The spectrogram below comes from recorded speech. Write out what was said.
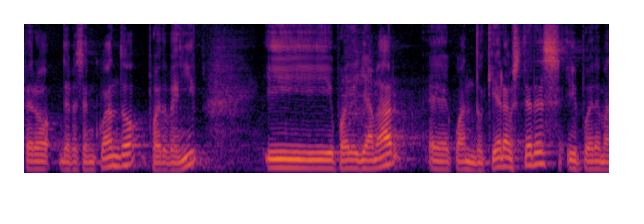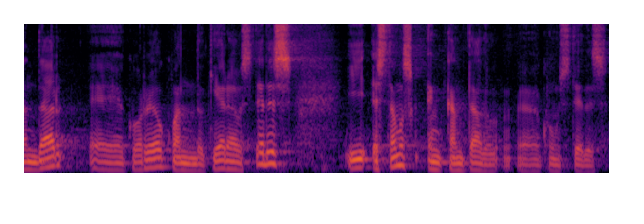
pero de vez en cuando puedo venir y puede llamar cuando quiera ustedes y puede mandar eh, correo cuando quiera ustedes y estamos encantados eh, con ustedes.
